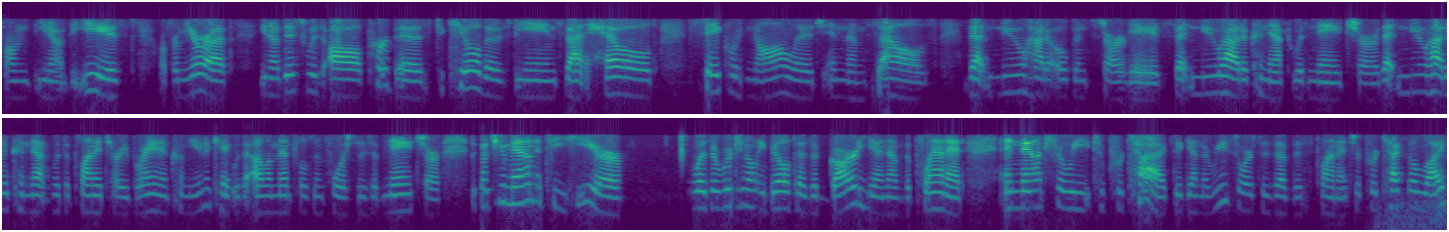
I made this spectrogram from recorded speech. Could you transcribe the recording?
from you know the east or from Europe, you know this was all purpose to kill those beings that held sacred knowledge in themselves that knew how to open stargates, that knew how to connect with nature, that knew how to connect with the planetary brain and communicate with the elementals and forces of nature. Because humanity here was originally built as a guardian of the planet and naturally to protect again the resources of this planet to protect the life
